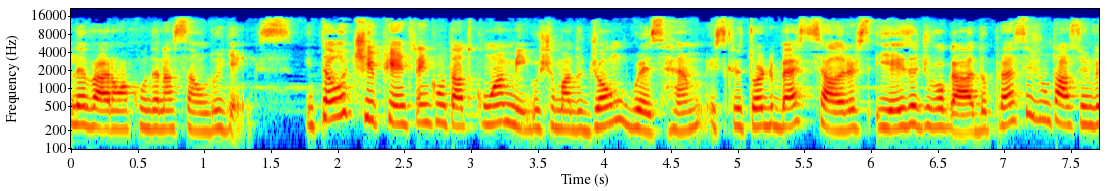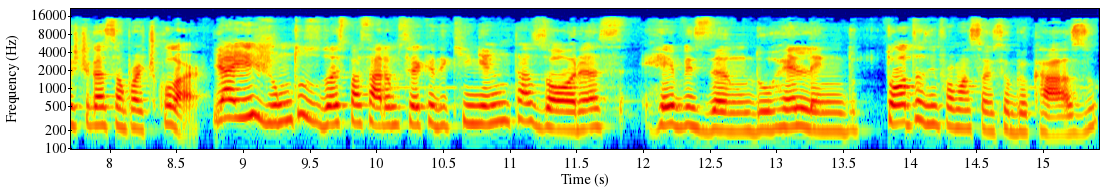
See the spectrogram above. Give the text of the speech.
levaram à condenação do Jens. Então o Chip entra em contato com um amigo chamado John Grisham, escritor de best-sellers e ex-advogado, para se juntar à sua investigação particular. E aí, juntos, os dois passaram cerca de 500 horas revisando, relendo todas as informações sobre o caso.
